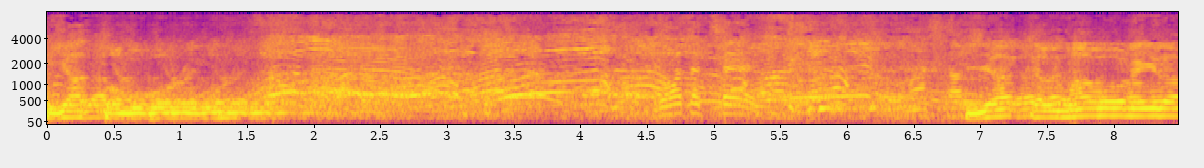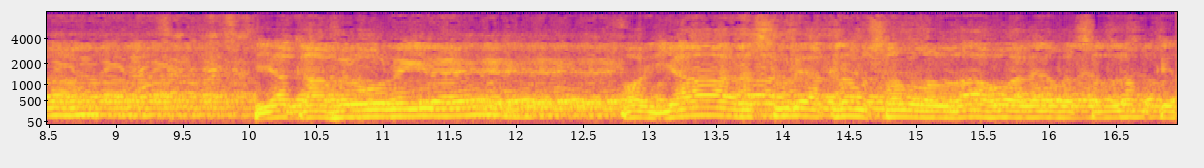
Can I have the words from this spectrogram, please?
یا تم وہ نہیں۔ بہت اچھے یا کلمہ وہ نہیں رہا، یا کافر وہ نہیں رہے، اور یا رسول اکرم صلی اللہ علیہ وسلم کے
